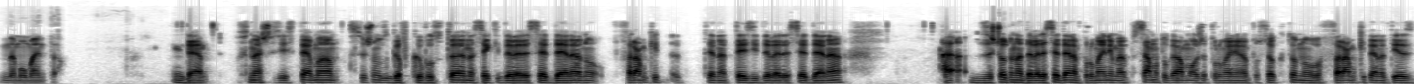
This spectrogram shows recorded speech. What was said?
на момента. Да, в нашата система всъщност гъвкавостта е на всеки 90 дена, но в рамките на тези 90 дена защото на 90 дена променяме, само тогава може да променяме посоката, но в рамките на тези,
